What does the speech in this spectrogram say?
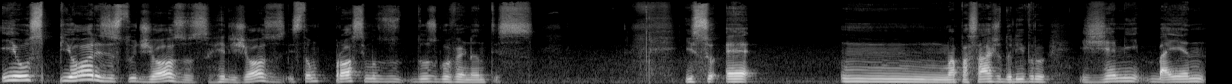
e os piores estudiosos religiosos estão próximos dos governantes. Isso é uma passagem do livro Jemi Bayan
